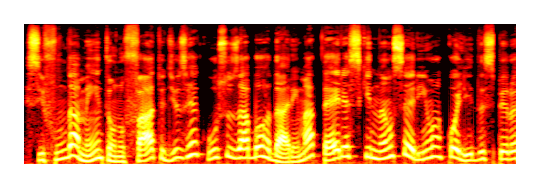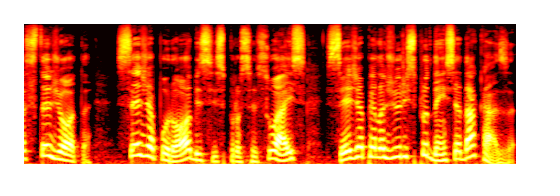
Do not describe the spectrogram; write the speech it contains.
se fundamentam no fato de os recursos abordarem matérias que não seriam acolhidas pelo STJ, seja por óbices processuais, seja pela jurisprudência da Casa.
